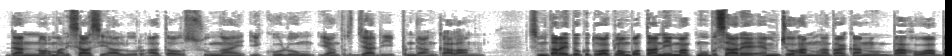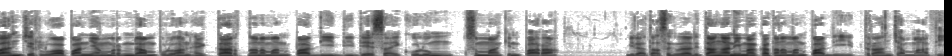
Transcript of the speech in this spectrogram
dan normalisasi alur atau sungai Ikulung yang terjadi pendangkalan. Sementara itu, Ketua Kelompok Tani Makmu Besare M. Johan mengatakan bahwa banjir luapan yang merendam puluhan hektar tanaman padi di desa Ikulung semakin parah. Bila tak segera ditangani, maka tanaman padi terancam mati.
